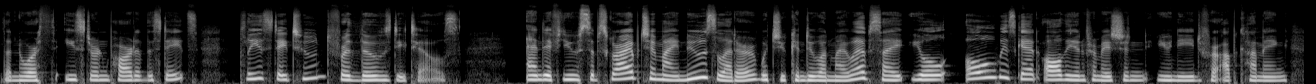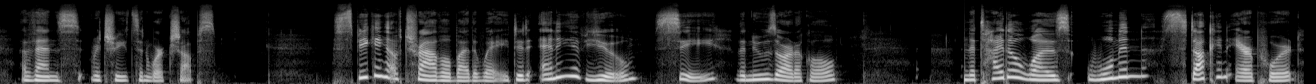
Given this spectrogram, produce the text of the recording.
the northeastern part of the States, please stay tuned for those details. And if you subscribe to my newsletter, which you can do on my website, you'll always get all the information you need for upcoming events, retreats, and workshops. Speaking of travel, by the way, did any of you see the news article? And the title was Woman Stuck in Airport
